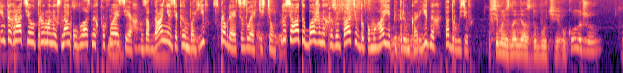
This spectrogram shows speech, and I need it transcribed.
Інтеграція отриманих знань у власних професіях, завдання, з яким вагів справляється з легкістю. Досягати бажаних результатів допомагає підтримка рідних та друзів. Всі мої знання здобуті у коледжу е,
